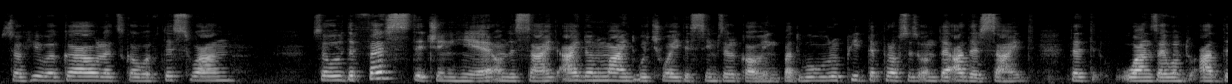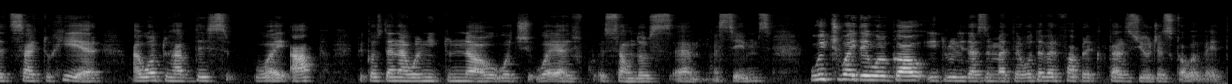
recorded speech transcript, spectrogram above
so here we go let's go with this one so with the first stitching here on the side, I don't mind which way the seams are going, but we will repeat the process on the other side, that once I want to add that side to here, I want to have this way up, because then I will need to know which way I've sewn those um, seams. Which way they will go, it really doesn't matter. Whatever fabric tells you, just go with it.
